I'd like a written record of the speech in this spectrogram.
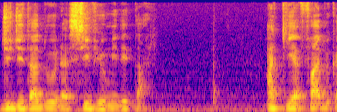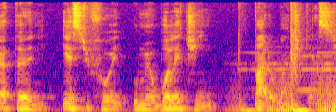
de ditadura civil-militar. Aqui é Fábio Catani, este foi o meu boletim para o Batcast.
